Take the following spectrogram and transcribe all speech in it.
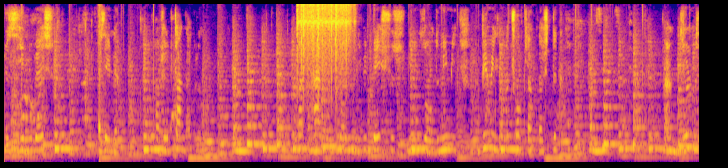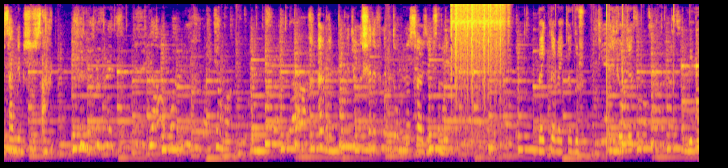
125, 150. Tamam şöyle bir tane daha kıralım. Zaten her gün gördüğünüz gibi 500 binimiz oldu. 1, milyona çok yaklaştık. Ben diyorum ki sen de bir sus sen. ya var YouTube'dayken bak. Ya. Hadi bak bu videonun şerefine bir Domino's vereceğim sana. Bekle bekle dur. İlk önce Bir de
